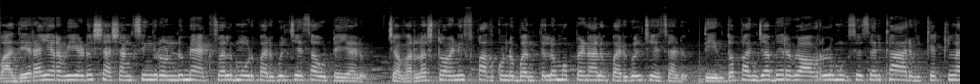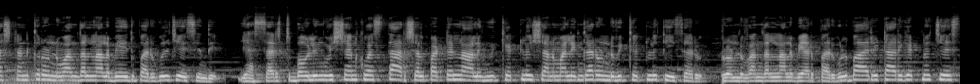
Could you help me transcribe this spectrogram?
వదేరా ఇరవై ఏడు శశాంక్ సింగ్ రెండు మ్యాక్స్వెల్ మూడు పరుగులు చేసి అవుట్ అయ్యారు. చివర్లో స్టోయినిస్ పదకొండు బంతుల్లో ముప్పై నాలుగు పరుగులు చేశాడు. దీంతో పంజాబ్ ఇరవై ఓవర్లు ముగిసేసరికి ఆరు వికెట్ల నష్టానికి రెండు వందల నలభై ఐదు పరుగులు చేసింది. ఎస్ఆర్హెచ్ బౌలింగ్ విషయానికి వస్తే హర్షల్ పటేల్ నాలుగు వికెట్లు ఇషాన్ మలింగా రెండు వికెట్లు తీశారు. రెండు వందల నలభై ఆరు పరుగులు భారీ టార్గెట్ను చేసి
